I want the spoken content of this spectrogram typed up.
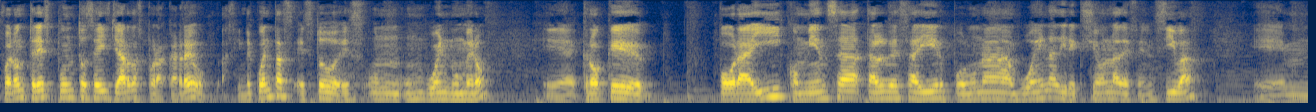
Fueron 3.6 yardas por acarreo. A fin de cuentas, esto es un, buen número. Eh, creo que por ahí comienza tal vez a ir por una buena dirección la defensiva. Em,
